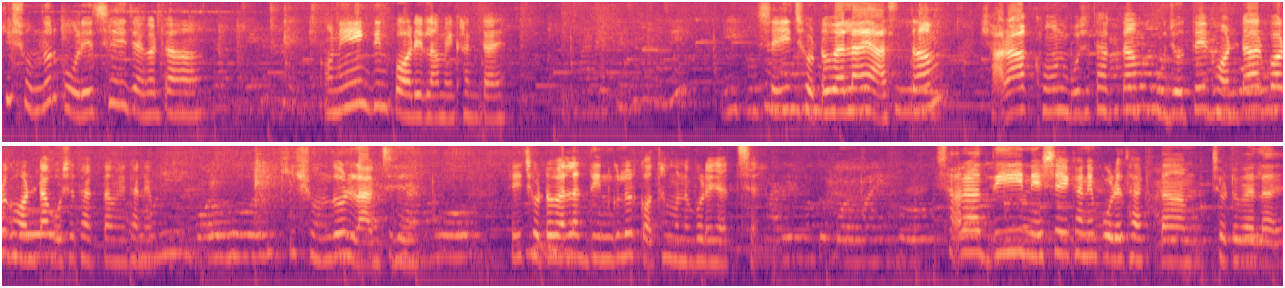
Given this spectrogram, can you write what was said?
কি সুন্দর করেছে এই জায়গাটা। অনেক দিন পর এলাম এখানটায়। সেই ছোটবেলায় আসতাম। সারাক্ষণ বসে থাকতাম পুজোতে ঘণ্টার পর ঘণ্টা বসে থাকতাম এখানে। কি সুন্দর লাগছে। সেই ছোটবেলার দিনগুলোর কথা মনে পড়ে যাচ্ছে। সারা দিন এসে এখানে পড়ে থাকতাম ছোটবেলায়।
